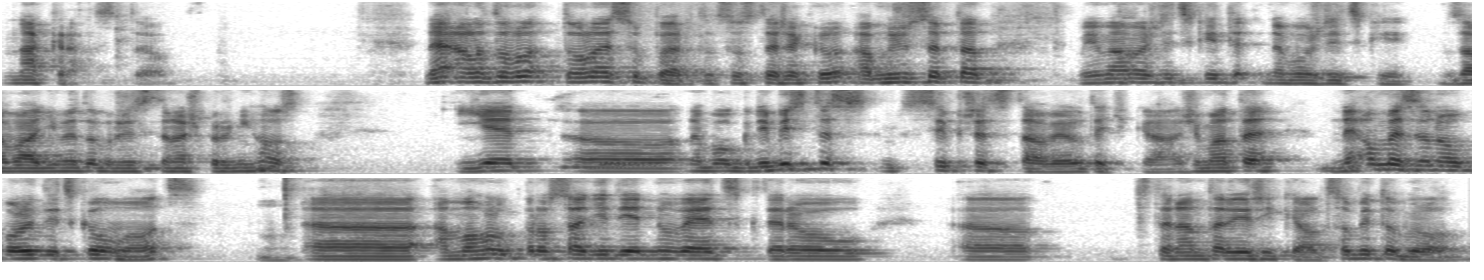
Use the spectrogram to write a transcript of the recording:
nakrást, jo. Ne, ale tohle, tohle je super, to, co jste řekl. A můžu se ptat, my máme vždycky, nebo vždycky, zavádíme to, protože jste náš první host, je, uh, nebo kdybyste si představil teďka, že máte neomezenou politickou moc uh, a mohl prosadit jednu věc, kterou uh, jste nám tady říkal, co by to bylo?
